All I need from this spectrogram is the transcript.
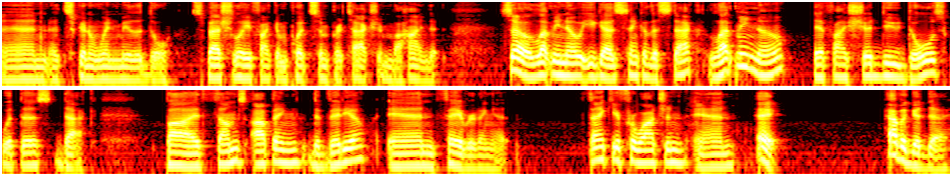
and it's going to win me the duel, especially if I can put some protection behind it. So let me know what you guys think of the deck. Let me know if I should do duels with this deck by thumbs upping the video and favoriting it. Thank you for watching, and hey, have a good day.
